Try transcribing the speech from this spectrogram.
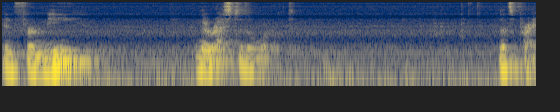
and for me and the rest of the world. Let's pray.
